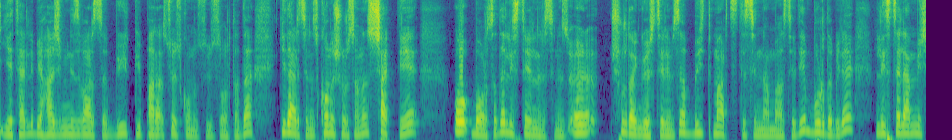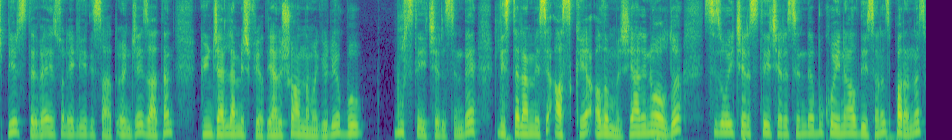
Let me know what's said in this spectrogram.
yeterli bir hacminiz varsa, büyük bir para söz konusuysa ortada gidersiniz, konuşursanız şak diye o borsada listelenirsiniz. Şuradan göstereyim size Bitmart sitesinden bahsedeyim. Burada bile listelenmiş bir site ve en son 57 saat önce zaten güncellenmiş fiyatı. Yani şu anlama geliyor. Bu bu site içerisinde listelenmesi askıya alınmış. Yani ne oldu? Siz o içeri site içerisinde bu coin'i aldıysanız paranız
